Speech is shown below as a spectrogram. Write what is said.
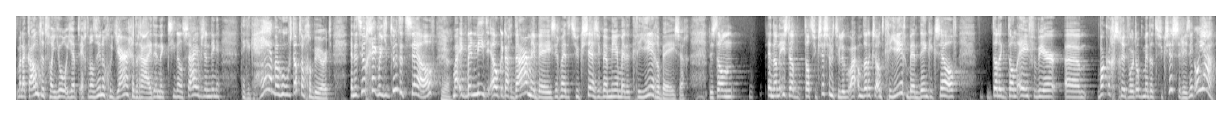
mijn accountant van... joh, je hebt echt waanzinnig goed jaar gedraaid. En ik zie dan cijfers en dingen. denk ik, hé, maar hoe is dat dan gebeurd? En het is heel gek, want je doet het zelf. Maar ik ben niet elke dag daarmee bezig, met het succes. Ik ben meer met het creëren bezig. Dus dan... En dan is dat, dat succes natuurlijk. Maar omdat ik zo aan het creëren ben, denk ik zelf... dat ik dan even weer uh, wakker geschud word op het moment dat het succes er is. Denk, oh ja,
